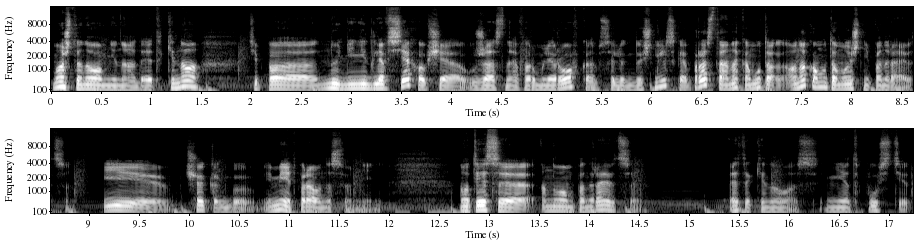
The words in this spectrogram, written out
может, оно вам не надо. Это кино, типа, ну, не, не для всех вообще ужасная формулировка, абсолютно душнильская, просто она кому-то, оно кому-то может не понравиться. И человек как бы имеет право на свое мнение. Но вот если оно вам понравится, это кино вас не отпустит.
